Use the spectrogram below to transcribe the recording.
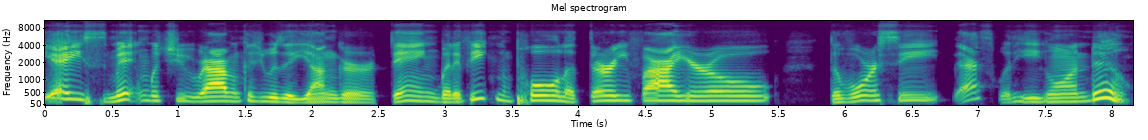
yeah, he's smitten with you, Robyn, because you was a younger thing. But if he can pull a 35 year old divorcee, that's what he gonna do.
